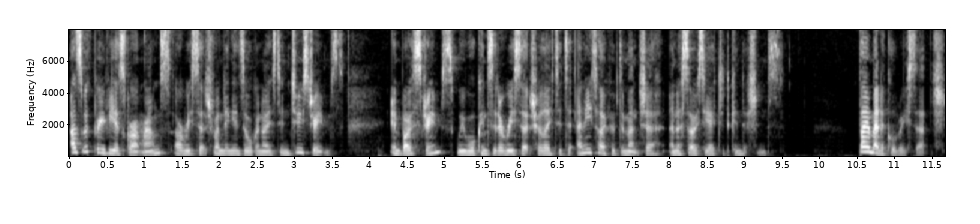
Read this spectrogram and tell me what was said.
As with previous grant rounds, our research funding is organised in two streams. In both streams, we will consider research related to any type of dementia and associated conditions. Biomedical research.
